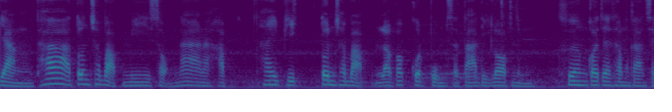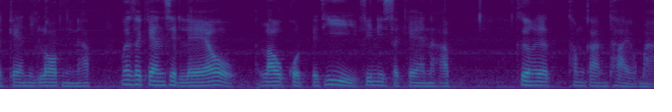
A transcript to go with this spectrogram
อย่างถ้าต้นฉบับมี 2 หน้านะครับ ให้พลิกต้นฉบับ แล้วก็กดปุ่ม start อีกรอบหนึ่ง เครื่องก็จะทำการสแกนอีกรอบหนึ่งนะครับ เมื่อสแกนเสร็จแล้ว เรากดไปที่ finish scan นะครับ เครื่องก็จะทำการถ่ายออกมา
